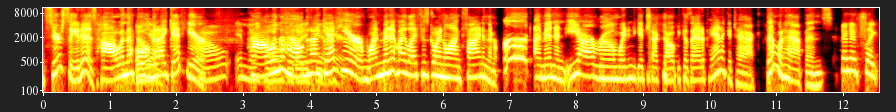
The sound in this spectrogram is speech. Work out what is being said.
Seriously, it is. How in the oh, hell oh, yeah. did I get here? How in the How hell in the hell did, did I, get, here? here? One minute my life is going along fine, and then I'm in an ER room waiting to get checked out because I had a panic attack. Then what happens? And it's like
